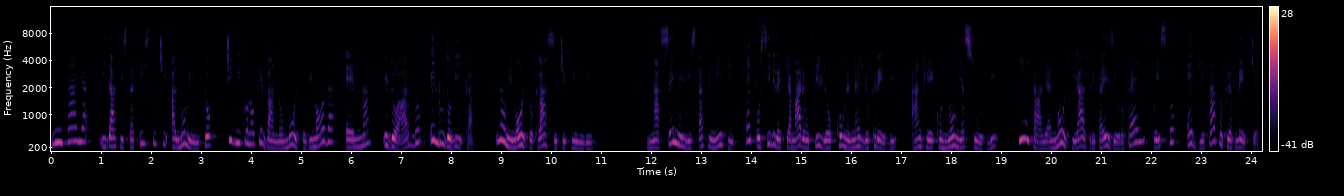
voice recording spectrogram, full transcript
In Italia i dati statistici al momento ci dicono che vanno molto di moda Emma, Edoardo e Ludovica, nomi molto classici quindi. Ma se negli Stati Uniti è possibile chiamare un figlio come meglio credi, anche con nomi assurdi, in Italia e molti altri paesi europei questo è vietato per legge.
